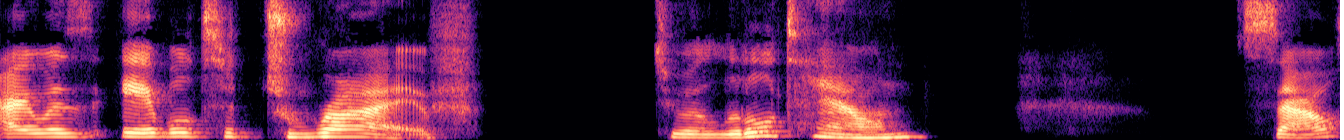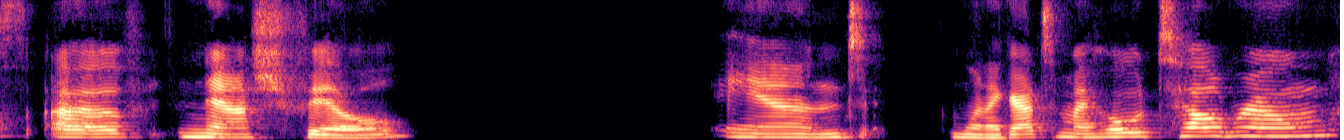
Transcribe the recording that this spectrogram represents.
I was able to drive to a little town south of Nashville and when I got to my hotel room,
